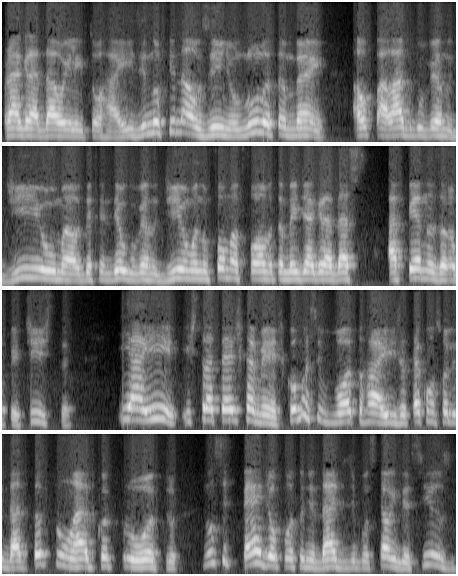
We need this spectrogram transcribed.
para agradar o eleitor raiz. E no finalzinho, o Lula também, ao falar do governo Dilma, ao defender o governo Dilma, não foi uma forma também de agradar apenas ao petista? E aí, estrategicamente, como esse voto raiz já está consolidado tanto para um lado quanto para o outro, não se perde a oportunidade de buscar o indeciso?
